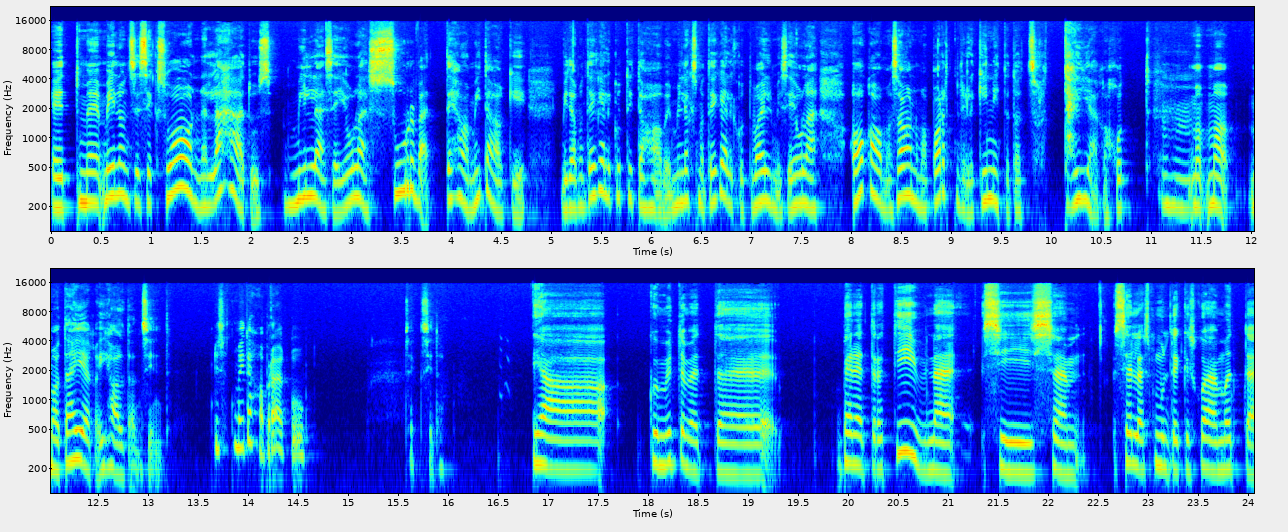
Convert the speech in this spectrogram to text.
et me, meil on see seksuaalne lähedus, milles ei ole survet teha midagi, mida ma tegelikult ei taha või milleks ma tegelikult valmis ei ole, aga ma saan oma partnerile kinnitada, et sa oled täiega hot mm. -hmm. ma, ma, ma täiega ihaldan sind. lihtsalt ma ei taha praegu seksida. ja kui me ütleme, et penetratiivne, siis ähm, sellest mul tekkis kohe mõte,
